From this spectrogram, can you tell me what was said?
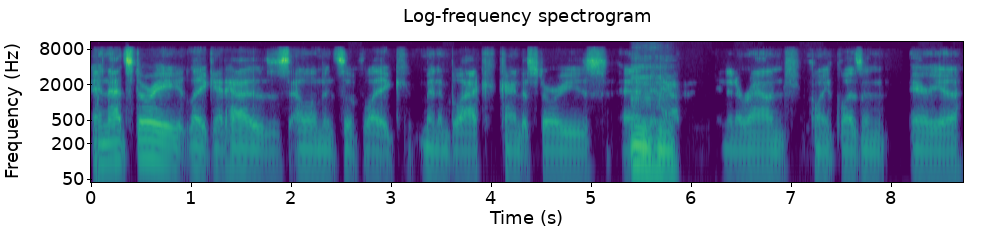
And that story, like it has elements of like Men in Black kind of stories and mm-hmm. in and around Point Pleasant area.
